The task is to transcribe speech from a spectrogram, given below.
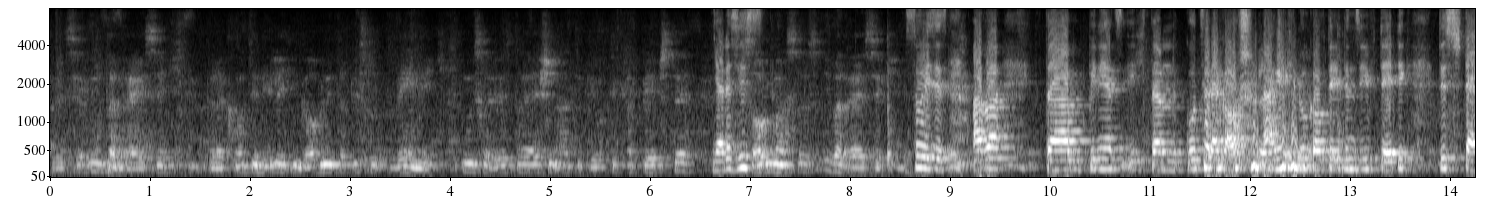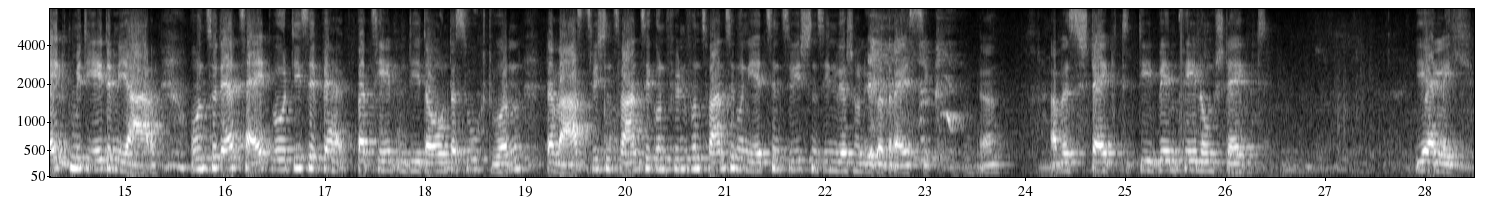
also unter 30, bei der kontinuierlichen Gabe nicht ein bisschen wenig. Unsere österreichischen Antibiotika-Päpste ja, sagen wir, ist über 30. So ist es. Aber da bin jetzt ich dann Gott sei Dank auch schon lange genug auf der Intensiv tätig. Das steigt mit jedem Jahr. Und zu der Zeit, wo diese Patienten, die da untersucht wurden, da war es zwischen 20 und 25 und jetzt inzwischen sind wir schon über 30. Ja. Aber es steigt, die Empfehlung steigt jährlich.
